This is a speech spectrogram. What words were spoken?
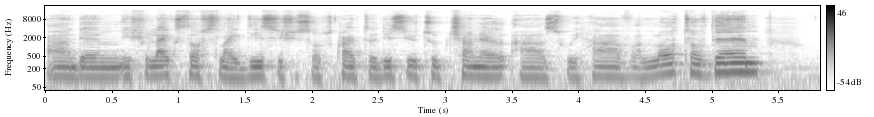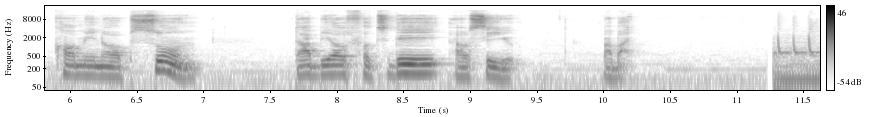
And um, if you like stuffs like this you should subscribe to this youtube channel as we have a lot of them coming up soon. That'll be all for today. I'll see you. Bye bye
